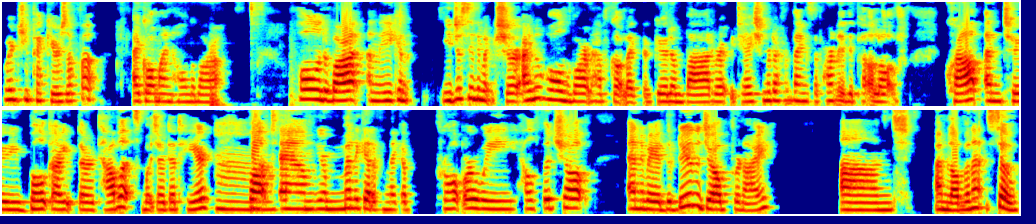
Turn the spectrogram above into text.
Where'd you pick yours up at? I got mine Holland Barrett. Holland Barrett, and you can you just need to make sure. I know Holland Barrett have got like a good and bad reputation for different things. Apparently, they put a lot of crap into bulk out their tablets, which I did here. Mm. But um, you're meant to get it from like a proper wee health food shop. Anyway, they're doing the job for now, and I'm loving it. So,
